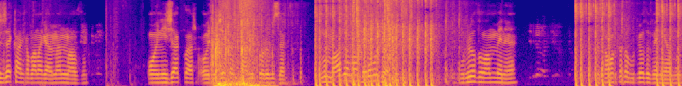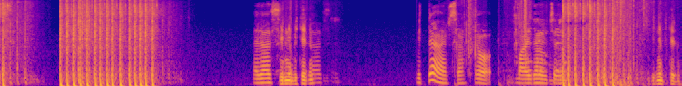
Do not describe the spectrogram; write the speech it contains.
Bitirecek kanka bana gelmen lazım. Oynayacaklar. Oynayacaklar. Kendi koru bize. Oğlum ne yapıyorsun lan? Beni vuruyor. Vuruyordu lan beni. Şaka da vuruyordu beni yalnız. Helalsin. Birini bitirdim. Helalsin. Bitti mi hepsi? Yo. Biden'ı bitirdim. Birini bitirdim.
